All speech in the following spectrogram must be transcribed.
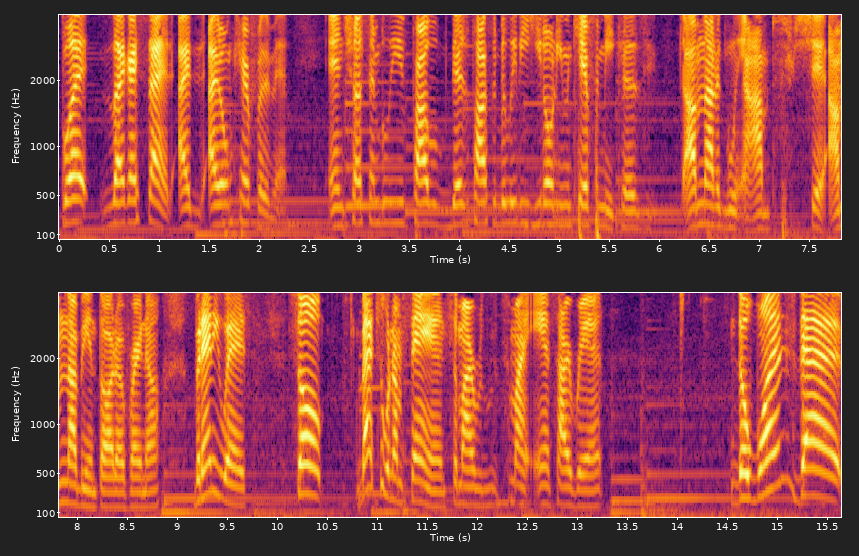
But like I said, I I don't care for the man, and trust and believe. Probably there's a possibility he don't even care for me because I'm not a I'm shit. I'm not being thought of right now. But anyways, so back to what I'm saying to my to my anti rant. The ones that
